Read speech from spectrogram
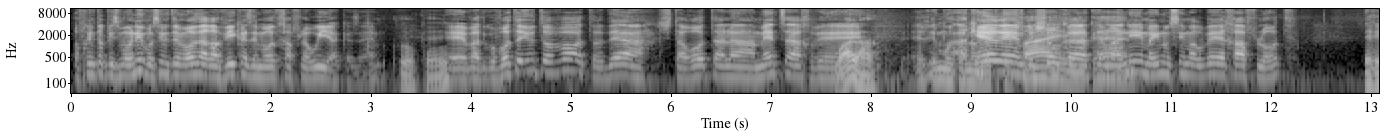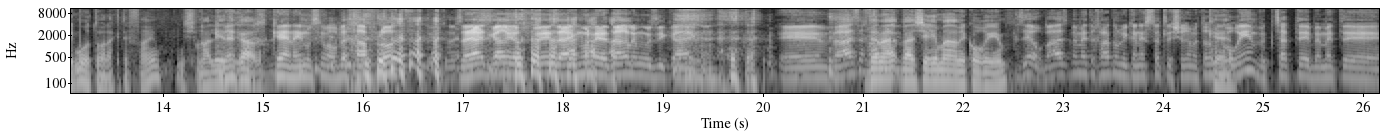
הופכים את הפזמונים ועושים את זה מאוד ערבי כזה, מאוד חפלאוויה כזה. אוקיי. אה, והתגובות היו טובות, אתה יודע, שטרות על המצח, ו... וואלה. הרימו אותנו הכרם לכתפיים. ושוק כן. התימנים, היינו עושים הרבה חפלות. הרימו אותו על הכתפיים? נשמע לי אתגר. כן, היינו עושים הרבה חפלות. זה היה אתגר יפה, זה היה אימון נהדר למוזיקאים. אה, ואז החלטנו... והשירים המקוריים? זהו, ואז באמת החלטנו להיכנס קצת לשירים יותר כן. מקוריים, וקצת אה, באמת אה,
